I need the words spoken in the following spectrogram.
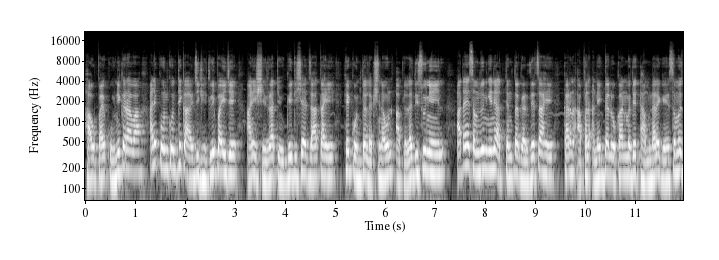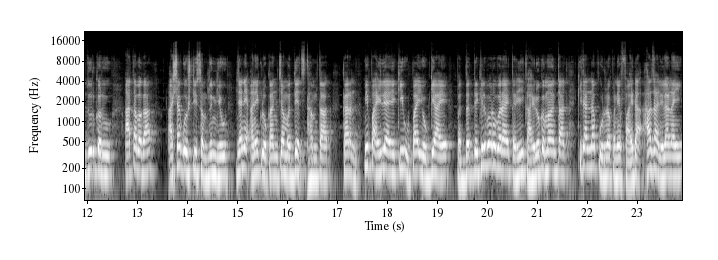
हा उपाय कोणी करावा आणि कोणकोणती काळजी घेतली पाहिजे आणि शरीरात योग्य दिशा जात आहे हे कोणत्या लक्षणाहून आपल्याला दिसून येईल. आता हे समजून घेणे अत्यंत गरजेचं आहे कारण आपण अनेकदा लोकांमध्ये थांबणारे गैरसमज दूर करू. आता बघा अशा गोष्टी समजून घेऊ ज्याने अनेक लोकांच्या मध्येच थांबतात. कारण मी पाहिले आहे की उपाय योग्य आहे पद्धत देखील बरोबर आहे तरीही काही लोक म्हणतात की त्यांना पूर्णपणे फायदा हा झालेला नाही.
